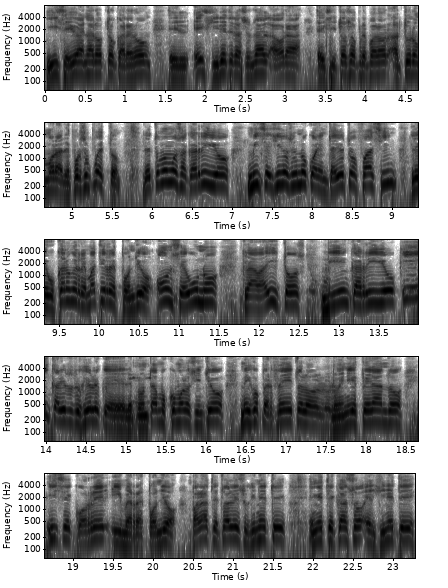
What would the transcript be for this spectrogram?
y se iba a ganar otro carrerón, el ex girete nacional, ahora exitoso preparador Arturo Morales. Por supuesto, le tomamos a Carrillo 1601.48 fácil, le buscaron el remate y respondió 11-1, clavaditos, bien Carrillo, que Carrillo Trujillo le, que le preguntamos cómo lo sintió, me dijo perfecto, lo, venía esperando, hice correr y me respondió. Paraste de su jinete, en este caso el jinete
